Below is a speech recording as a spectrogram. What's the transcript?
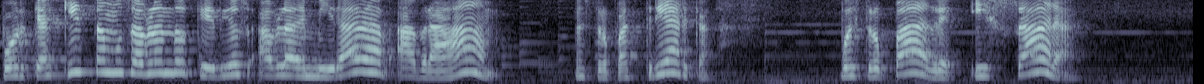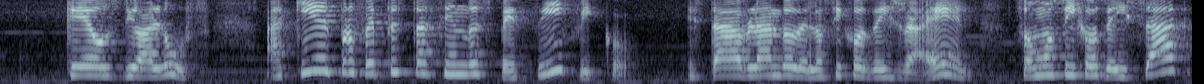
Porque aquí estamos hablando que Dios habla de mirad a Abraham, nuestro patriarca, vuestro padre, y Sara, que os dio a luz. Aquí el profeta está siendo específico. Está hablando de los hijos de Israel. Somos hijos de Isaac,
